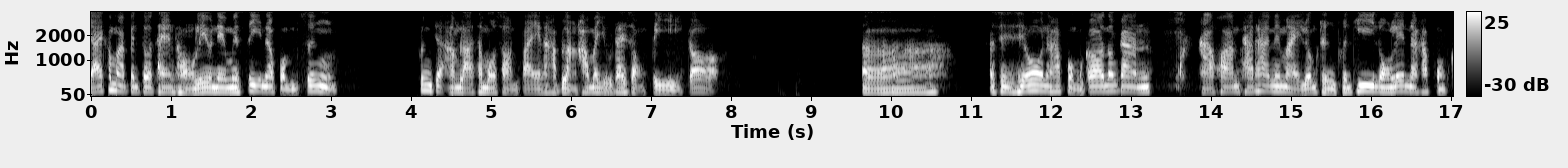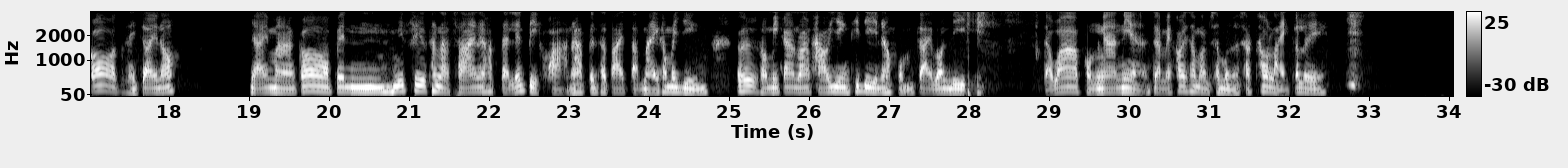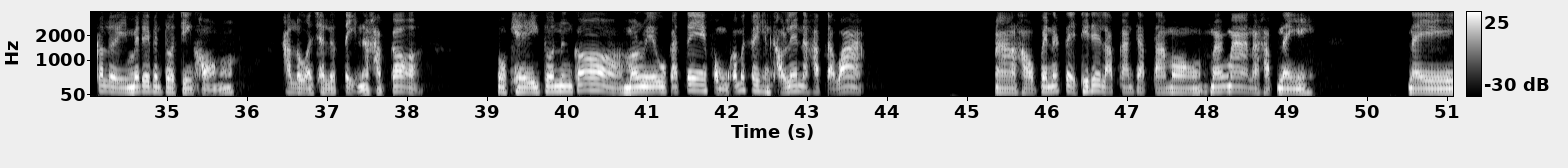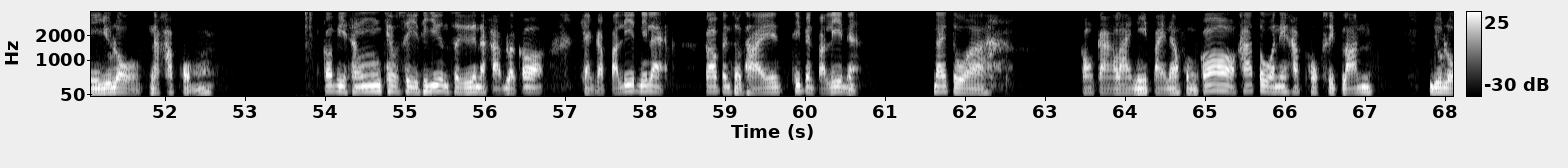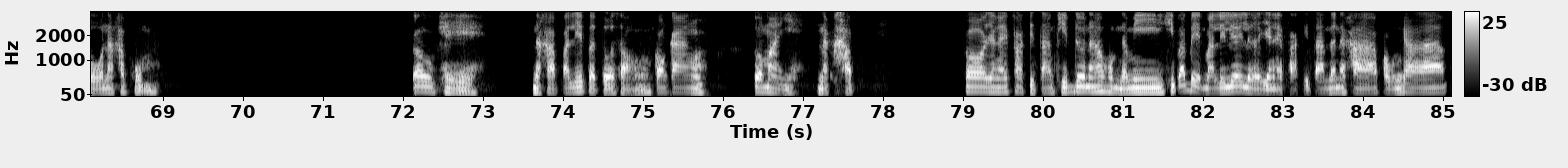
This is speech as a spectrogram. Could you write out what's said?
ย้ายเข้ามาเป็นตัวแทนของเลิโอเนลเมซี่นะผมซึ่งเพิ่งจะอำลาสโมสรไปนะครับ หลังเข้ามาอยู่ได้สองปีก็เอ่ออาเซนซิโอนะครับ ผมก็ต้องการหาความท้าทายใหม่ๆ รวมถึงพื้นที่ลงเล่นนะครับ ผมก็ตัดสินใจเนาะ ย้ายมาก็เป็นมิดฟิลด์ถนัดซ้ายนะครับ แต่เล่นปีกขวานะครับ เป็นสไตล์ตัดไหนเข้ามายิง ก็คือเขามีการวางเท้ายิงที่ดีนะครับผมจ่ายบอลดี แต่ว่าผลงานเนี่ยจะไม่ค่อยสม่ำเสมอสักเท่าไหร่ก็เลย ก็เลยไม่ได้เป็นตัวจริงของคาร์โลอันเชลตตินะครับ ก็โอเค อีกตัวหนึ่งก็มาเรลอูกาเต้ผมก็ไม่เคยเห็นเขาเล่นนะครับ แต่ว่า อ่าเขาเป็นนักเตะที่ได้รับการจับตามองมาก ๆนะครับ ในในยุโรปนะครับผม ก็มีทั้งเชลซีที่ยื่นซื้อนะครับ แล้วก็แข่งกับปารีสนี่แหละ ก็เป็นสุดท้ายที่เป็นปารีสเนี่ย ได้ตัวกองกลางรายนี้ไปนะผมก็ค่าตัวนี่ครับหกสิบล้านยูโรนะครับผม ก็โอเค นะครับปารีสเปิดตัวสองกองกลางตัวใหม่นะครับ ก็ยังไงฝากติดตามคลิปด้วยนะครับผมเดี๋ยวมีคลิปอัปเดตมาเรื่อยๆเลยยังไงฝากติดตามด้วยนะครับขอบคุณครับ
